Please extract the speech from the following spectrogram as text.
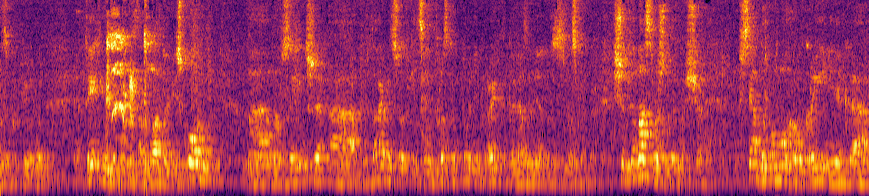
на закупівлю е, техніки, на зарплату військовим, на, на все інше, а 1,5% це інфраструктурні проекти пов'язані з безпекою. Що для нас важливо, що вся допомога Україні, яка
